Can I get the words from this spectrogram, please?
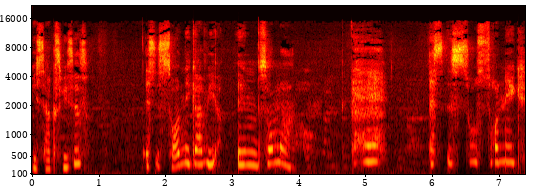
Ich sag's, wie es ist. Es ist sonniger wie im Sommer. Äh, es ist so sonnig.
